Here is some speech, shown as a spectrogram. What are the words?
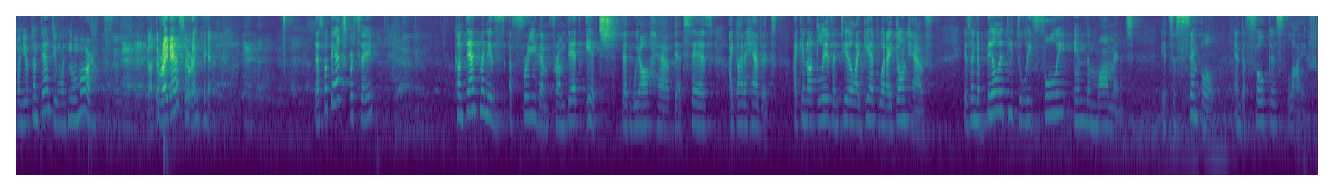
when you're content, you want no more. Got the right answer right there. That's what the experts say. Contentment is a freedom from that itch that we all have that says, I gotta have it. I cannot live until I get what I don't have. Is an ability to live fully in the moment. It's a simple and a focused life.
